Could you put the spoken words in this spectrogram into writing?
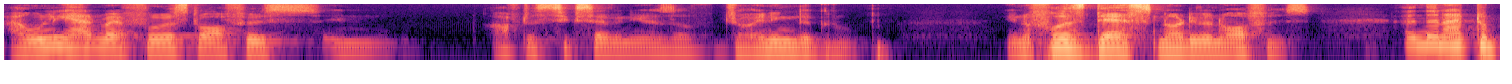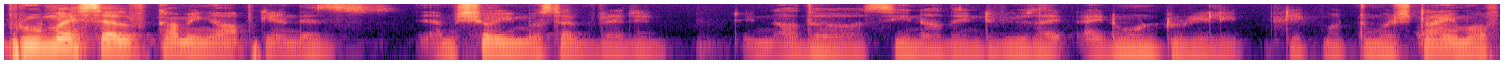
I only had my first office in after six, seven years of joining the group. You know, first desk, not even office. And then I had to prove myself coming up. And there's I'm sure you must have read it in other seen other interviews. I, I don't want to really take mu- too much time of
